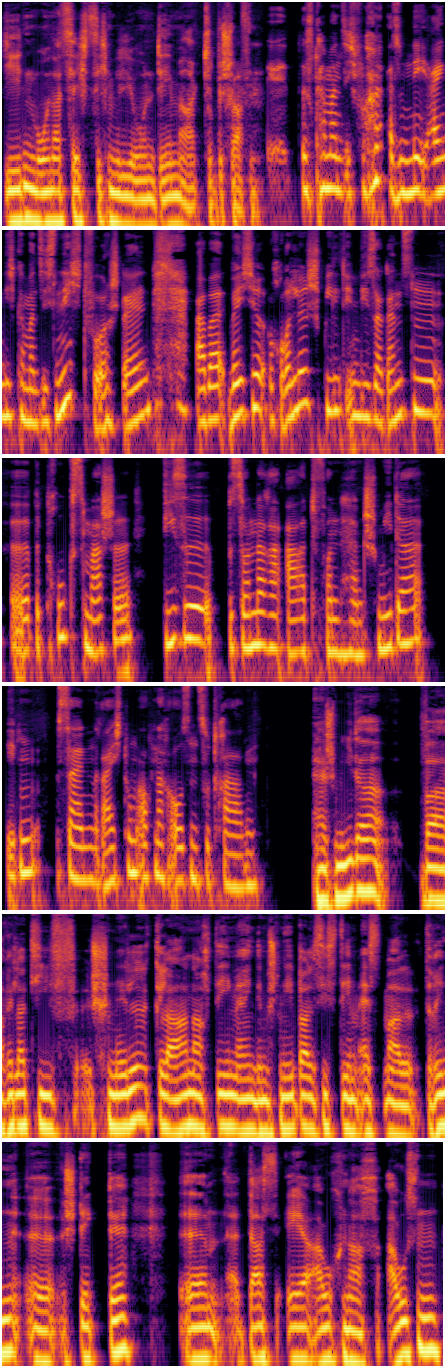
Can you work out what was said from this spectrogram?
jeden Monat 60 Millionen D-Mark zu beschaffen. Das kann man sich vor, also nee, eigentlich kann man sich nicht vorstellen. Aber welche Rolle spielt in dieser ganzen äh, Betrugsmasche diese besondere Art von Herrn Schmieder, eben seinen Reichtum auch nach außen zu tragen? Herr Schmieder war relativ schnell klar, nachdem er in dem Schneeballsystem erstmal drin äh, steckte, äh, dass er auch nach außen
